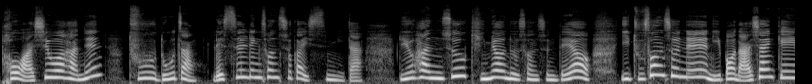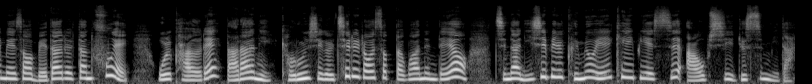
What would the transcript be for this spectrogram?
더 아쉬워 하는 두 노장 레슬링 선수가 있습니다. 류한수, 김현우 선수인데요. 이 두 선수는 이번 아시안 게임에서 메달을 딴 후에 올 가을에 나란히 결혼식을 치르려 했었다고 하는데요. 지난 20일 금요일 KBS 9시 뉴스입니다.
